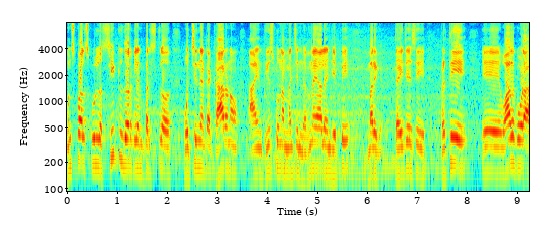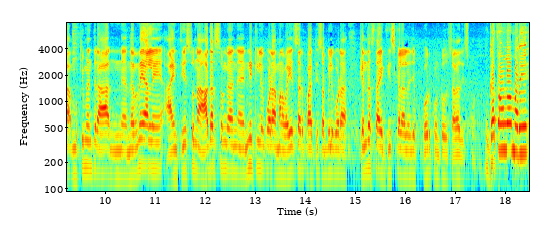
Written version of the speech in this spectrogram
మున్సిపల్ స్కూల్లో సీట్లు దొరకలేని పరిస్థితిలో వచ్చిందంటే కారణం ఆయన తీసుకున్న మంచి నిర్ణయాలు అని చెప్పి మరి దయచేసి ప్రతి వాళ్ళు కూడా ముఖ్యమంత్రి ఆ ని- నిర్ణయాల్ని ఆయన తీస్తున్న ఆదర్శంగా అన్నింటిని కూడా మన వైఎస్ఆర్ పార్టీ సభ్యులు కూడా కింద స్థాయికి తీసుకెళ్ళాలని చెప్పి కోరుకుంటూ సెలవు తీసుకుంటాం గతంలో మరి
